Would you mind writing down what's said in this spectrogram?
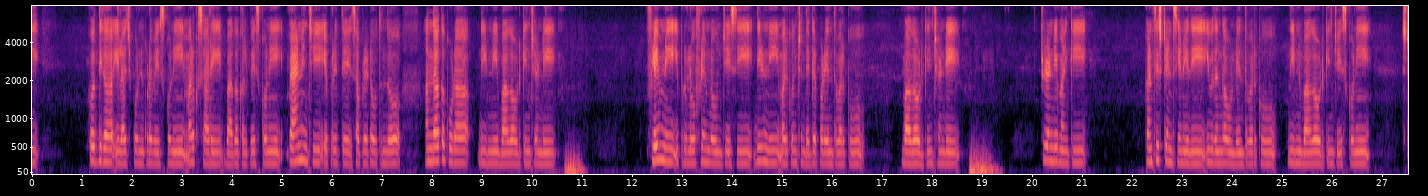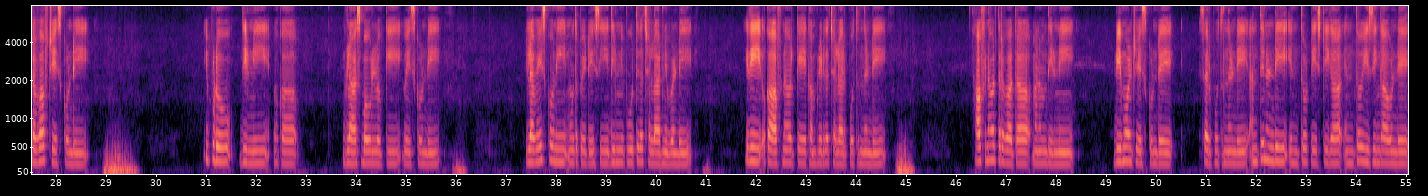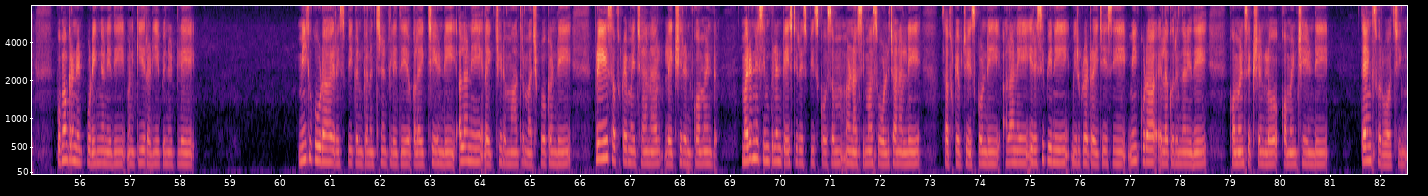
కొద్దిగా ఇలాచి పొడిని కూడా వేసుకొని మరొకసారి బాగా కలిపేసుకొని ప్యాన్ నుంచి ఎప్పుడైతే సపరేట్ అవుతుందో అందాక కూడా దీన్ని బాగా ఉడికించండి. ఫ్లేమ్ని ఇప్పుడు లో ఫ్లేమ్లో ఉంచేసి దీన్ని మరికొంచెం దగ్గర పడేంత వరకు బాగా ఉడికించండి. చూడండి మనకి కన్సిస్టెన్సీ అనేది ఈ విధంగా ఉండేంత వరకు దీన్ని బాగా ఉడికించేసుకొని స్టవ్ ఆఫ్ చేసుకోండి. ఇప్పుడు దీన్ని ఒక గ్లాస్ బౌల్లోకి వేసుకోండి. ఇలా వేసుకొని మూత పెట్టేసి దీన్ని పూర్తిగా చల్లారనివ్వండి. ఇది ఒక హాఫ్ అన్ అవర్కే కంప్లీట్గా చల్లారిపోతుందండి. హాఫ్ అన్ అవర్ తర్వాత మనం దీన్ని డిమోల్డ్ చేసుకుంటే సరిపోతుందండి. అంతేనండి ఎంతో టేస్టీగా ఎంతో ఈజీగా ఉండే పొమగ్రనేట్ పుడింగ్ అనేది మనకి రెడీ అయిపోయినట్లే. మీకు కూడా రెసిపీ కనుక నచ్చినట్లయితే ఒక లైక్ చేయండి. అలానే లైక్ చేయడం మాత్రం మర్చిపోకండి. Please subscribe my channel like share and comment. మరిన్ని సింపుల్ అండ్ టేస్టీ రెసిపీస్ కోసం మన సిమాస్ వరల్డ్ ఛానల్ని సబ్స్క్రైబ్ చేసుకోండి. అలానే ఈ రెసిపీని మీరు కూడా ట్రై చేసి మీకు కూడా ఎలా కురిందనేది కామెంట్ సెక్షన్లో కామెంట్ చేయండి. Thanks for watching.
